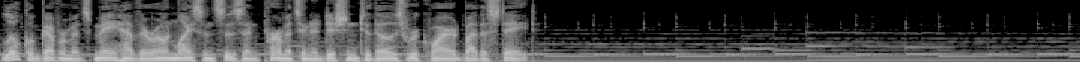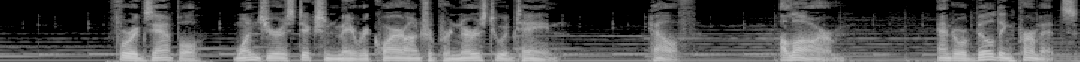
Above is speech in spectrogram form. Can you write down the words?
Local governments may have their own licenses and permits in addition to those required by the state. For example, one jurisdiction may require entrepreneurs to obtain health, alarm, and or building permits.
